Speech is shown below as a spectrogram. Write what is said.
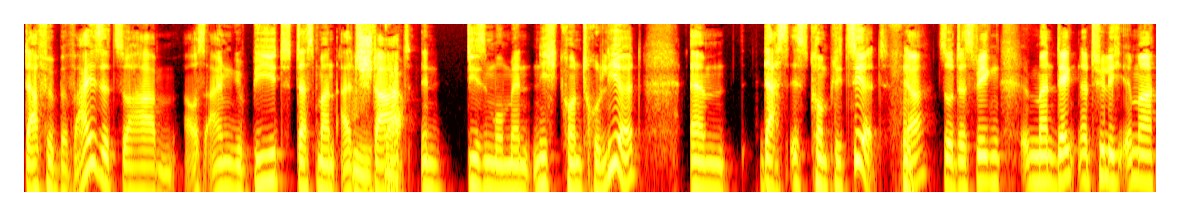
dafür Beweise zu haben aus einem Gebiet, das man als hm, Staat ja. in diesem Moment nicht kontrolliert, ähm, das ist kompliziert, hm. ja. So, deswegen, man denkt natürlich immer,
